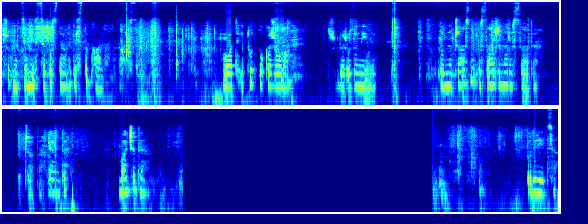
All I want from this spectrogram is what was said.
щоб на це місце поставити стакан. Зараз. От, і тут покажу вам, щоб ви розуміли. Одночасно посаджена розсада. Дівчата, гляньте. Бачите? Подивіться,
